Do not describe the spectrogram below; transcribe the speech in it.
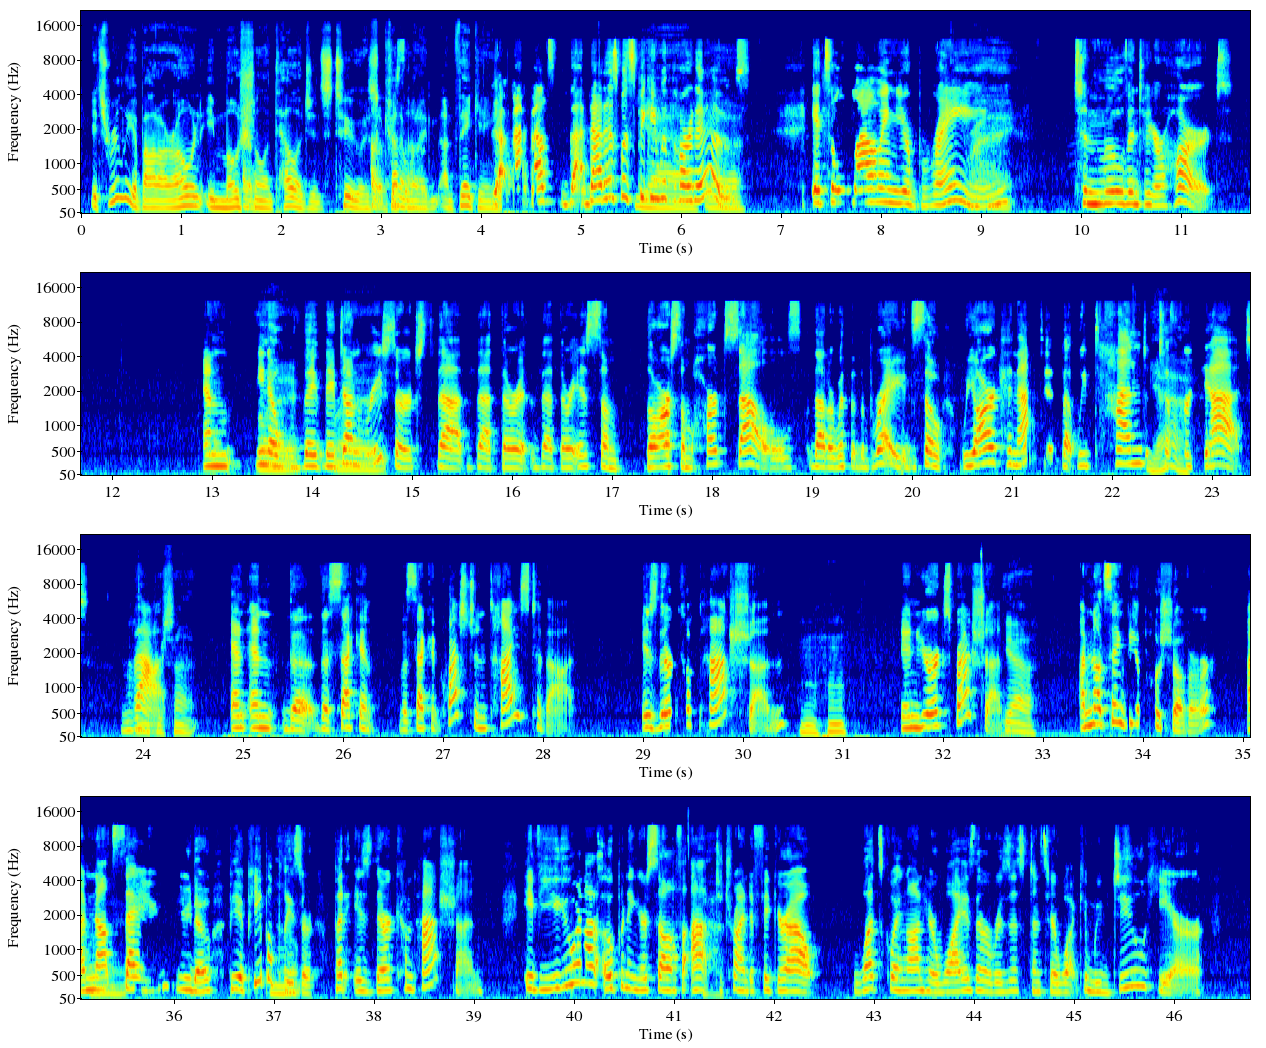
it's really about our own emotional intelligence too. Is oh, kind of what I'm, I'm thinking. Yeah, that, that's that, that is what speaking with the heart Yeah, yeah. is. It's allowing your brain Right. to move into your heart. And you know, they they've done right. research that that there that there is some there are some heart cells that are within the brain. So we are connected, but we tend to forget that. 100%. And and the the second the second question ties to that. Is there compassion Mm-hmm. in your expression? Yeah. I'm not saying be a pushover. I'm not saying, you know, be a people No. pleaser, but is there compassion? If you are not opening yourself up to trying to figure out what's going on here, why is there a resistance here? What can we do here?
